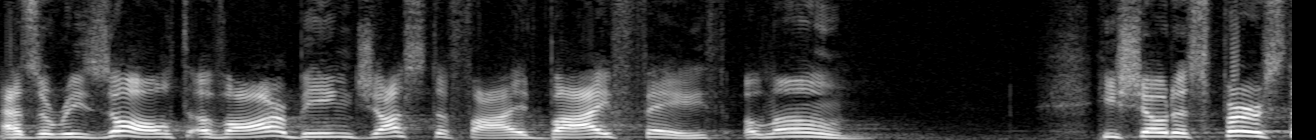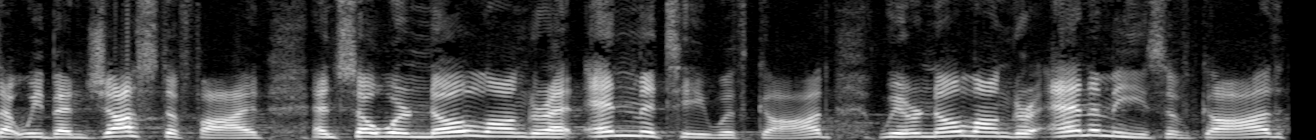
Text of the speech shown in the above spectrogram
as a result of our being justified by faith alone. He showed us first that we've been justified, and so we're no longer at enmity with God. We are no longer enemies of God,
